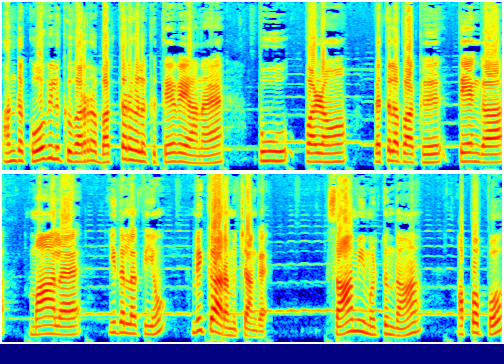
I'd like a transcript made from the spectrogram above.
அந்த கோவிலுக்கு வர்ற பக்தர்களுக்கு தேவையான பூ பழம் வெத்தலைப்பாக்கு தேங்காய் மாலை இதெல்லாத்தையும் விற்க ஆரம்பிச்சாங்க. சாமி மட்டும்தான் அப்பப்போ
